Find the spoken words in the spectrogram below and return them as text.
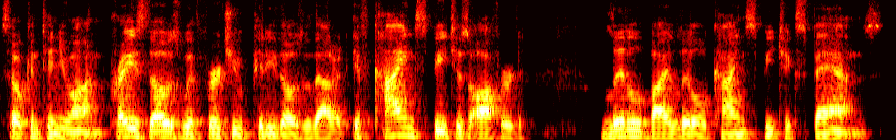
So continue on. Praise those with virtue, pity those without it. If kind speech is offered, little by little kind speech expands.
